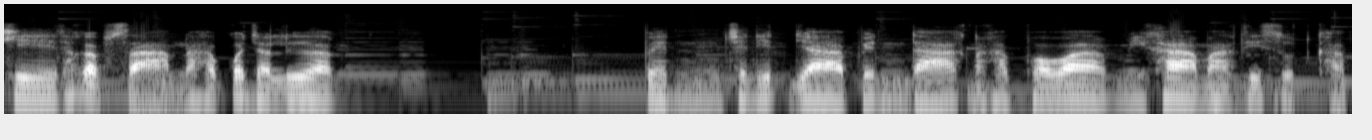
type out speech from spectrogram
k เท่ากับ 3 นะครับ ก็จะเลือกเป็นชนิดยาเป็นดาร์กนะครับ เพราะว่ามีค่ามากที่สุดครับ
